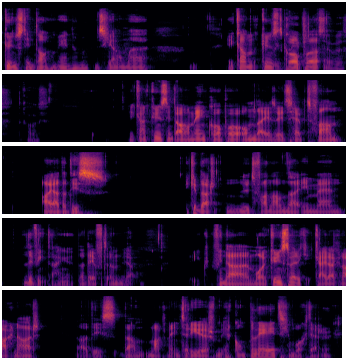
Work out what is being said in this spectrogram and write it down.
kunst in het algemeen noemen. Misschien Ja. om, eh, je kan kunst kopen, je kan kunst in het algemeen kopen omdat je zoiets hebt van, ah ja, dat is, ik heb daar nut van om dat in mijn living te hangen. Dat heeft een, Ja. Ik vind dat een mooi kunstwerk, ik kijk daar graag naar. Dat, is, dat maakt mijn interieur meer compleet. Je mocht er,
